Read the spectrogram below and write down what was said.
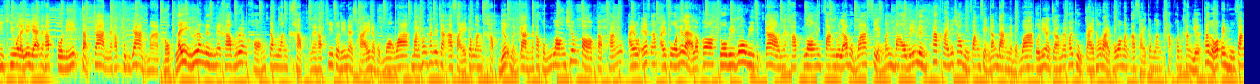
EQ อะไรเยอะแยะนะครับ ตัวนี้จัดจ้านนะครับทุกย่านมาครบ และอีกเรื่องหนึ่งนะครับเรื่องของกำลังขับนะครับที่ตัวนี้เนี่ยใช้เนี่ยผมมองว่ามันค่อนข้างที่จะอาศัยกำลังขับเยอะเหมือนกันนะครับผมลองเชื่อมต่อกับทั้ง iOS นะครับ iPhone นี่แหละ แล้วก็ตัว vivo v19 นะครับลองฟังดูแล้วผมว่าเสียงมันเบาไปนิดนึง ถ้าใครที่ชอบหูฟังเสียงดังๆเนี่ยผมว่าตัวนี้อาจจะไม่ค่อยถูกใจเท่าไหร่เพราะว่ามันอาศัยกำลังขับค่อนข้างเยอะ ถ้าเกิดว่าเป็นหูฟัง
